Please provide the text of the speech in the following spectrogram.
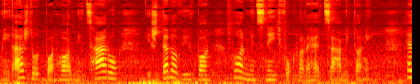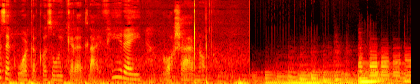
míg Ásdodban 33 és Tel Avivban 34 fokra lehet számítani. Ezek voltak az új kelet live hírei vasárnap. thank you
